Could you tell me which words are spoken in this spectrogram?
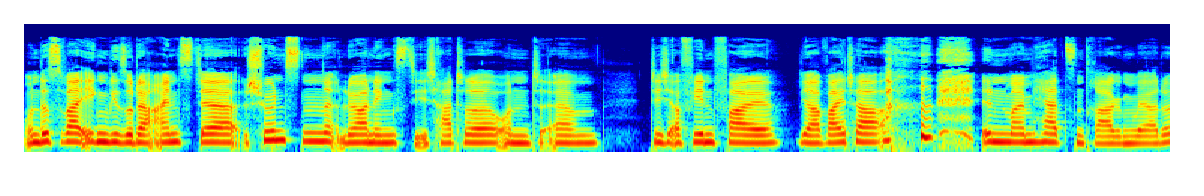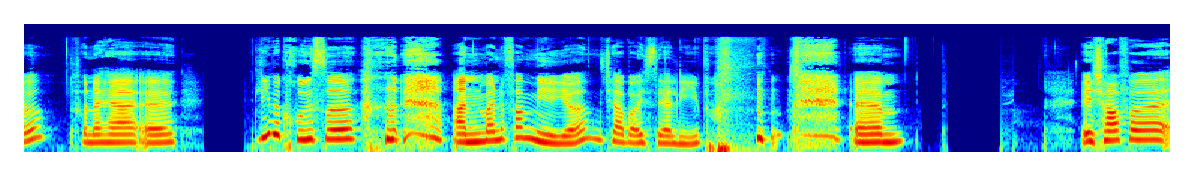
Und das war irgendwie so der eins der schönsten Learnings, die ich hatte und ähm, die ich auf jeden Fall ja weiter in meinem Herzen tragen werde. Von daher äh, liebe Grüße an meine Familie. Ich habe euch sehr lieb. ähm, ich hoffe,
